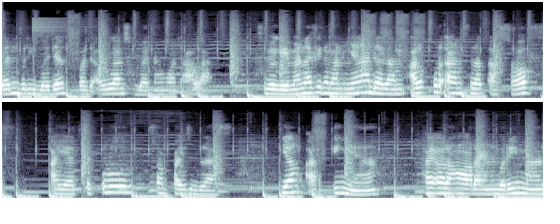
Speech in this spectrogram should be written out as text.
dan beribadah kepada Allah Subhanahu wa taala. Sebagaimana firman-Nya dalam Al-Qur'an surat As-Saff ayat 10 sampai 11 yang artinya Hai orang-orang yang beriman,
